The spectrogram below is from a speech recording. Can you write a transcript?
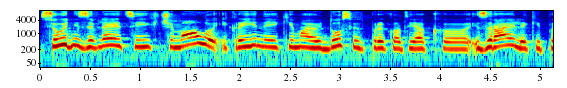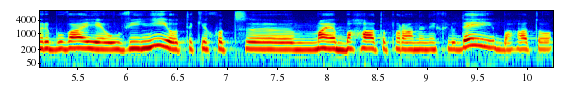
сьогодні з'являється їх чимало, і країни, які мають досвід, приклад як е, Ізраїль, який перебуває у війні, от таких от е, має багато поранених людей, багато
